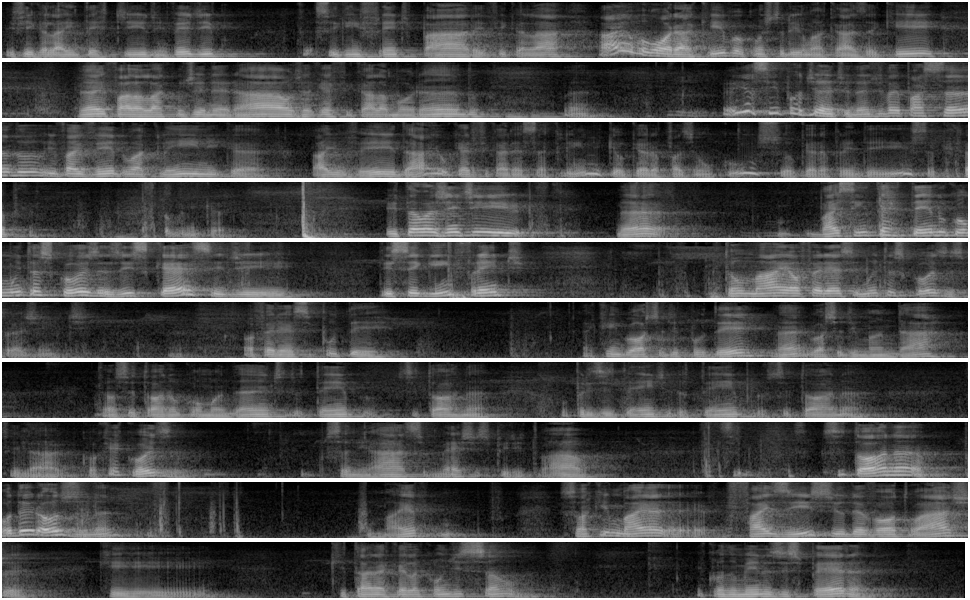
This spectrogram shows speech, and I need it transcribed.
e fica lá intertido, em vez de seguir em frente, para e fica lá. Ah, eu vou morar aqui, vou construir uma casa aqui, né, e fala lá com o general, já quer ficar lá morando. Né. E assim por diante, né? A gente vai passando e vai vendo uma clínica, Ayurveda, ah, eu quero ficar nessa clínica, eu quero fazer um curso, eu quero aprender isso, eu quero aprender. Estou brincando. Então a gente né, vai se intertendo com muitas coisas e esquece de, de seguir em frente. Então Maia oferece muitas coisas para a gente. Oferece poder. É quem gosta de poder, né, gosta de mandar, então se torna o comandante do templo, se torna o presidente do templo, se torna, sei lá, qualquer coisa, sannyasi, mestre espiritual, se, se torna poderoso, né? Maia, só que Maia eh, faz isso e o devoto acha que que está naquela condição. Né? E quando menos espera,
